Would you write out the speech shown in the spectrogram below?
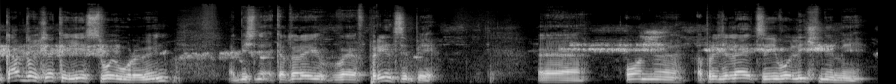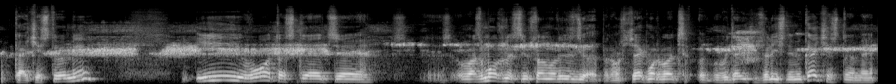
У каждого человека есть свой уровень, который в принципе э, он определяется его личными качествами и его, так сказать, э, возможностями, что он может сделать. Потому что человек может быть выдающимся личными качествами,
